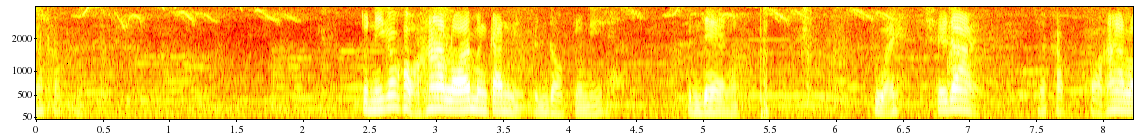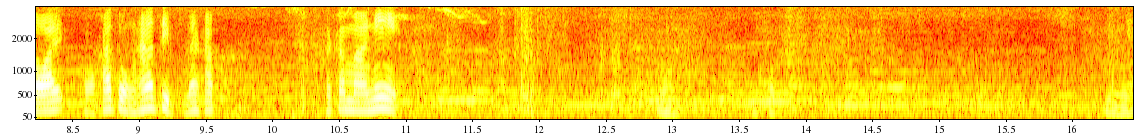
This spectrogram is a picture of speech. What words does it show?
นะครับ ตัวนี้ก็ขอห้าร้อยเหมือนกันนี่เป็นดอกตัวนี้ เป็นแดง สวยใช้ได้ นะครับขอห้าร้อยขอค่าส่งห้าสิบนะครับ แล้วก็มานี่นี่ไง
